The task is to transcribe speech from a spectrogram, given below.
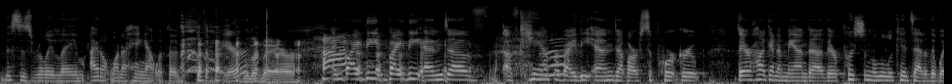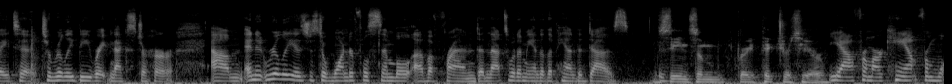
"This is really lame. I don't want to hang out with a, with a bear." with a bear. and by the by the end of, of camp or by the end of our support group, they're hugging Amanda. They're pushing the little kids out of the way to to really be right next to her. Um, and it really is just a wonderful symbol of a friend, and that's what Amanda the Panda does. Seen some great pictures here. Yeah, from our camp from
